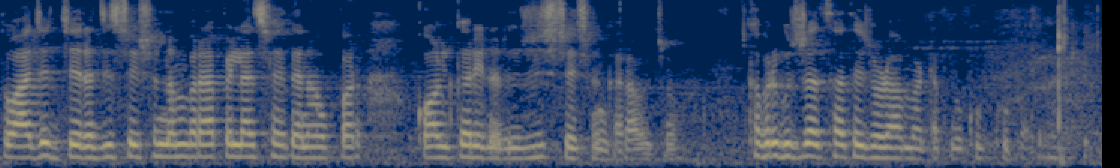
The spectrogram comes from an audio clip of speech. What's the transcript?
તો આજે જ જે રજિસ્ટ્રેશન નંબર આપેલા છે, તેના ઉપર કોલ કરીને રજિસ્ટ્રેશન કરાવજો. ખબર ગુજરાત સાથે જોડાવા માટે આપનો ખૂબ ખૂબ આભાર.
